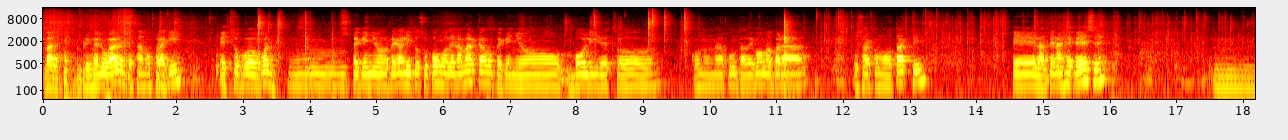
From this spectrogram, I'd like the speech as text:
Vale, en primer lugar empezamos por aquí. Esto, pues bueno, un pequeño regalito supongo de la marca, un pequeño boli de estos con una punta de goma para usar como táctil. Eh, la antena GPS. Mm.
